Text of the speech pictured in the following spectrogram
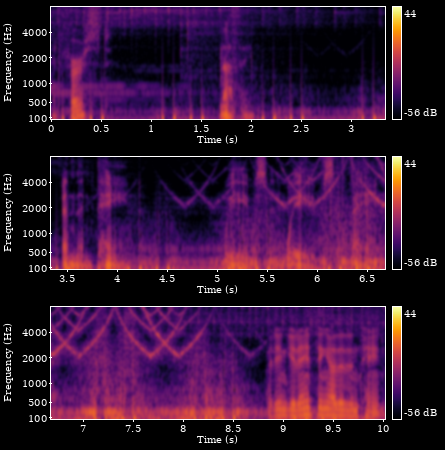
At first, nothing. And then pain. Waves and waves of pain. I didn't get anything other than pain.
